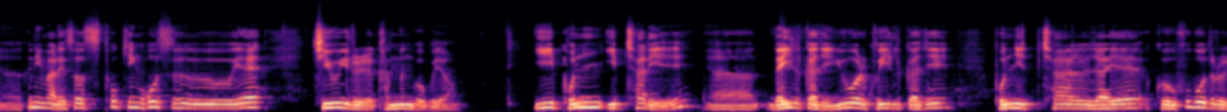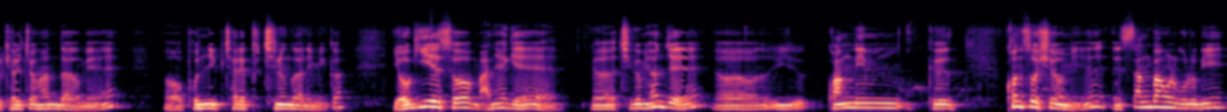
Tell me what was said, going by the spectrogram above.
어, 흔히 말해서 스토킹 호스의 지위를 갖는 거고요. 이 본 입찰이 어, 내일까지 6월 9일까지 본 입찰자의 그 후보들을 결정한 다음에 어, 본 입찰에 붙이는 거 아닙니까? 여기에서 만약에 어, 지금 현재 어, 이 광림 그 컨소시엄이 쌍방울 그룹이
